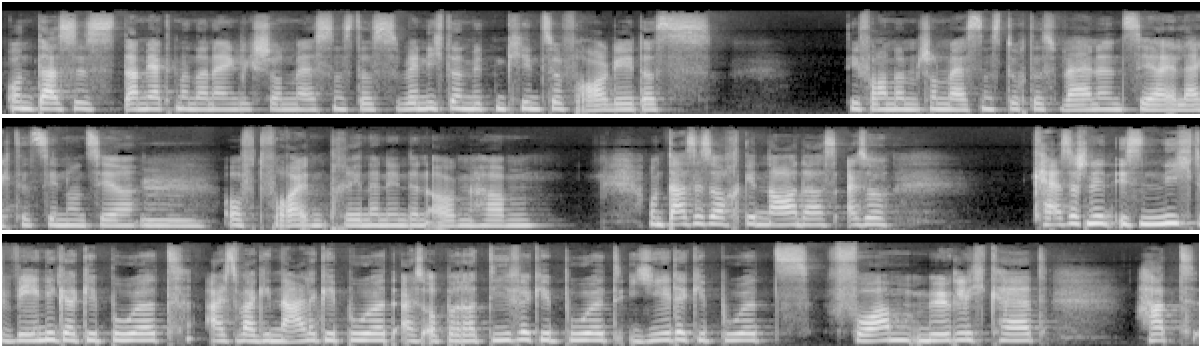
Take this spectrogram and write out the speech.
Und das ist, da merkt man dann eigentlich schon meistens, dass wenn ich dann mit dem Kind zur Frau gehe, dass die Frauen dann schon meistens durch das Weinen sehr erleichtert sind und sehr mhm. oft Freudentränen in den Augen haben. Und das ist auch genau das. Also Kaiserschnitt ist nicht weniger Geburt als vaginale Geburt, als operative Geburt. Jede Geburtsform, Möglichkeit hat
